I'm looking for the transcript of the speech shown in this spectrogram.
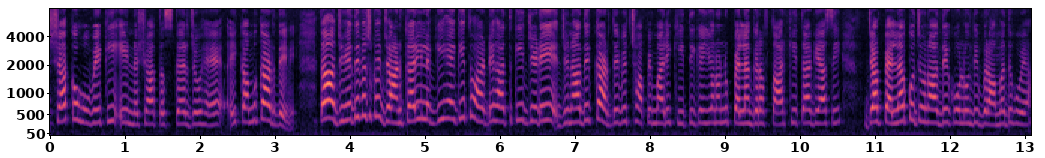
ਸ਼ੱਕ ਹੋਵੇ ਕਿ ਇਹ ਨਸ਼ਾ ਤਸਕਰ ਜੋ ਹੈ ਇਹ ਕੰਮ ਕਰਦੇ ਨੇ। ਤਾਂ ਅਜਿਹੇ ਦੇ ਵਿੱਚ ਕੋਈ ਜਾਣਕਾਰੀ ਲੱਗੀ ਹੈਗੀ ਤੁਹਾਡੇ ਹੱਥ ਕਿ ਜਿਹੜੇ ਜਿਨ੍ਹਾਂ ਦੇ ਘਰ ਦੇ ਵਿੱਚ ਛਾਪੇਮਾਰੀ ਕੀਤੀ ਗਈ ਉਹਨਾਂ ਨੂੰ ਪਹਿਲਾਂ ਗ੍ਰਿਫਤਾਰ ਕੀਤਾ ਗਿਆ ਸੀ ਜਾਂ ਪਹਿਲਾਂ ਕੁਝ ਉਹਨਾਂ ਦੇ ਕੋਲੋਂ ਦੀ ਬਰਾਮਦ ਹੋਇਆ?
